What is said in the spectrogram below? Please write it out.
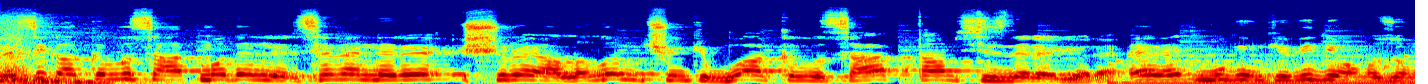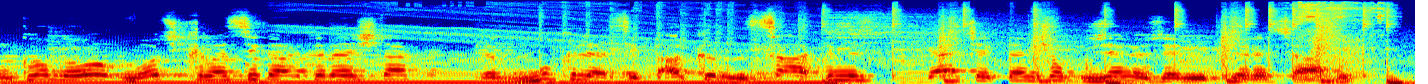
Klasik akıllı saat modelleri sevenleri şuraya alalım çünkü bu akıllı saat tam sizlere göre. Evet bugünkü videomuzun konuğu Watch Classic arkadaşlar ve bu klasik akıllı saatimiz gerçekten çok güzel özelliklere sahip.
